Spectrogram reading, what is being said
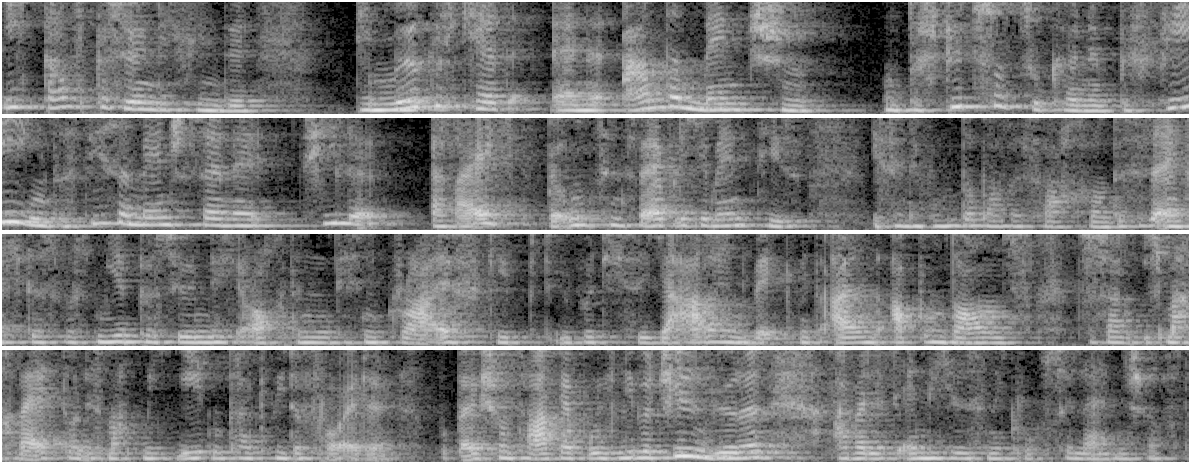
ich ganz persönlich finde, die Möglichkeit, einen anderen Menschen unterstützen zu können, befähigen, dass dieser Mensch seine Ziele erreicht, bei uns sind es weibliche Mentis, ist eine wunderbare Sache. Und das ist eigentlich das, was mir persönlich auch den, diesen Drive gibt, über diese Jahre hinweg mit allen Up und Downs zu sagen, ich mache weiter und es macht mir jeden Tag wieder Freude. Wobei ich schon Tage habe, wo ich lieber chillen würde, aber letztendlich ist es eine große Leidenschaft.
